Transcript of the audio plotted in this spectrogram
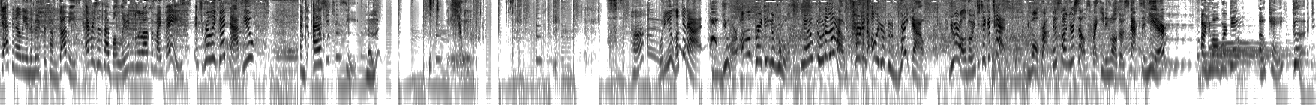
definitely in the mood for some gummies ever since that balloon blew up in my face. It's really good, Matthew. And as you can see Hmm? Huh? What are you looking at? You are all breaking the rules. No food allowed. Turn in all your food right now. You're all going to take a test. You all brought this on yourselves by eating all those snacks in here. Are you all working? Okay, good.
